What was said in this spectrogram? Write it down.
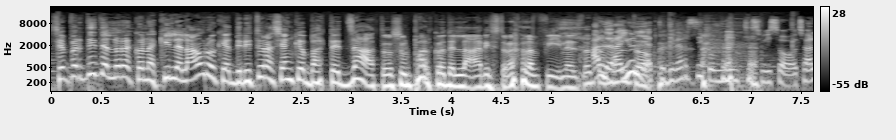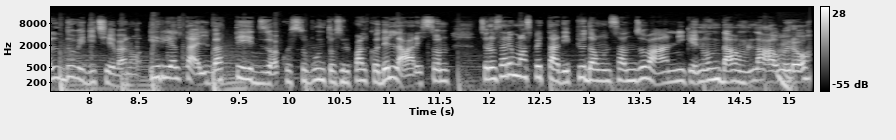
Si è partiti allora con Achille Lauro che addirittura si è anche battezzato sul palco dell'Ariston alla fine. Allora, io molto- ho letto diversi commenti sui social dove dicevano in realtà il batteggio a questo punto sul palco dell'Ariston ce lo saremmo aspettati più da un San Giovanni che non da un Lauro.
